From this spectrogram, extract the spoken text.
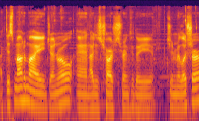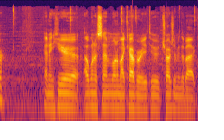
I dismounted my general and I just charged straight into the Jin militia. And in here, I want to send one of my cavalry to charge them in the back.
